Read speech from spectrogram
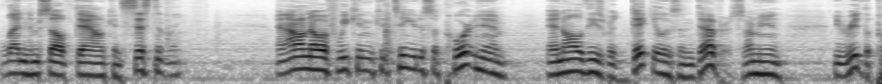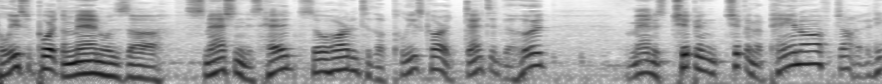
letting himself down consistently, and I don't know if we can continue to support him in all of these ridiculous endeavors. I mean, you read the police report, the man was uh, smashing his head so hard into the police car, it dented the hood. The man is chipping chipping the paint off. John, he,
